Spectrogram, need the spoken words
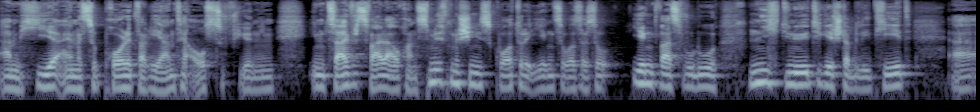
ähm, hier eine Supported Variante auszuführen. Im, Im Zweifelsfall auch ein Smith Machine Squat oder irgend sowas. Also irgendwas, wo du nicht die nötige Stabilität äh,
